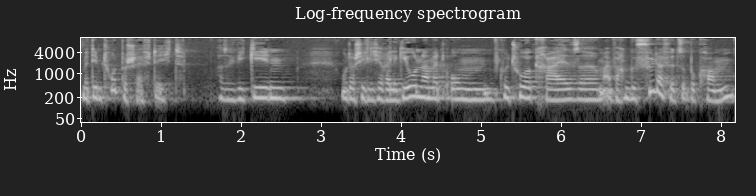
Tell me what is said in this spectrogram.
mit dem Tod beschäftigt. Also wie gehen unterschiedliche Religionen damit um, Kulturkreise, um einfach ein Gefühl dafür zu bekommen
